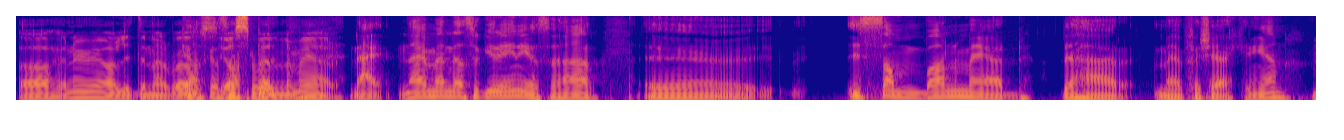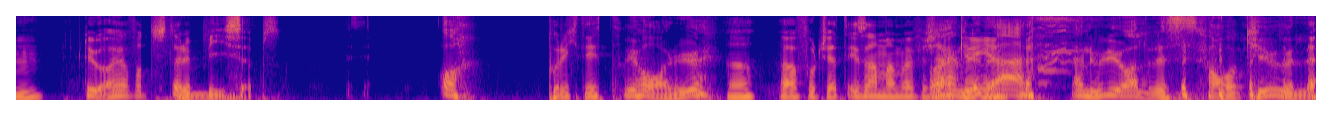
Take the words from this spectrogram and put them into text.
Ja, nu är jag lite nervös. Ganska jag spänner mig här. Nej, nej men alltså grejen är så här. Eh, I samband med det här med försäkringen. Mm. Du, har jag fått större biceps? Åh. På riktigt? Det har du ju. Ja. ja, fortsätt. I samband med Vad händer försäkringen. där? Ja, nu blir jag alldeles, fan vad kul.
